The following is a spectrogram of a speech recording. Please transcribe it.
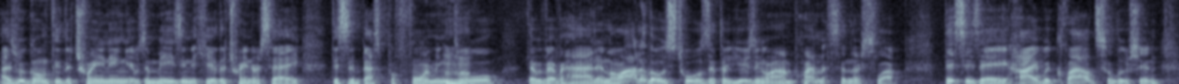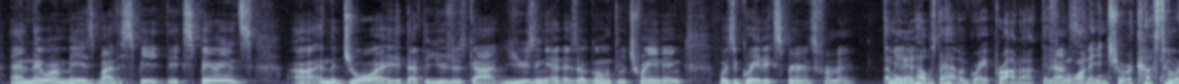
As we are going through the training, it was amazing to hear the trainer say, This is the best performing mm-hmm. tool that we've ever had. And a lot of those tools that they're using are on premise and they're slow. This is a hybrid cloud solution, and they were amazed by the speed, the experience, uh, and the joy that the users got using it as they're going through training was a great experience for me. I mean, it helps to have a great product if Yes. you want to ensure customer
